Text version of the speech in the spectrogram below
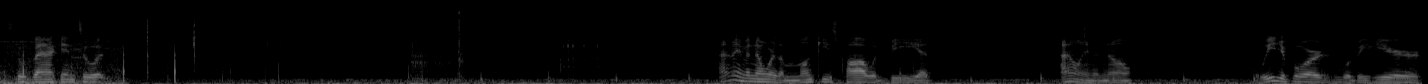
Let's go back into it. I don't even know where the monkey's paw would be at. I don't even know. The Ouija board would be here.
